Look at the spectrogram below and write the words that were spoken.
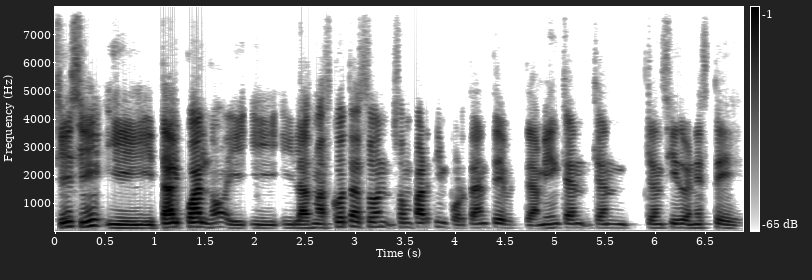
Sí, sí, y, tal cual, ¿no? Y, y, las mascotas son, son parte importante también que han, que han, que han sido en este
